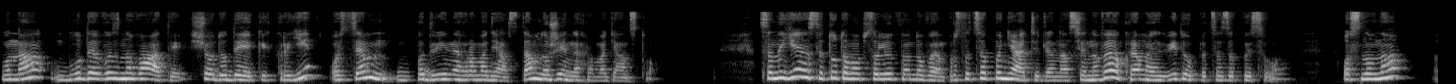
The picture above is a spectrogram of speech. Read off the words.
вона буде визнавати щодо деяких країн ось це подвійне громадянство, та множинне громадянство. Це не є інститутом абсолютно новим, просто це поняття для нас є нове, окреме відео про це записувала. Основна, е,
